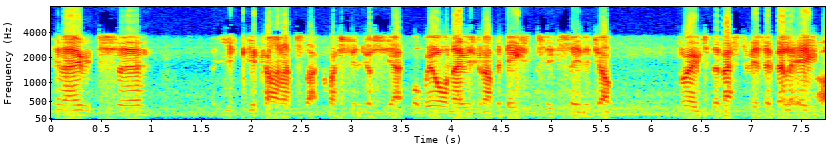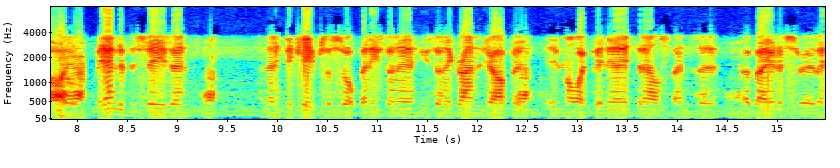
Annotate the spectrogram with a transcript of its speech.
you know, it's. Uh, you, you can't answer that question just yet, but we all know he's going to have the decency to see the job through to the best of his ability. Oh, yeah. The end of the season, Yeah. and then if he keeps us up, then he's done a he's done a grand job. And in my opinion, anything else then's a, a bonus, really.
